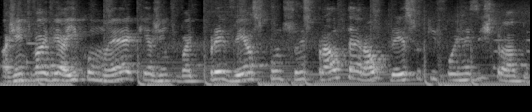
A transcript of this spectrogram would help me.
a gente vai ver aí como é que a gente vai prever as condições para alterar o preço que foi registrado.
